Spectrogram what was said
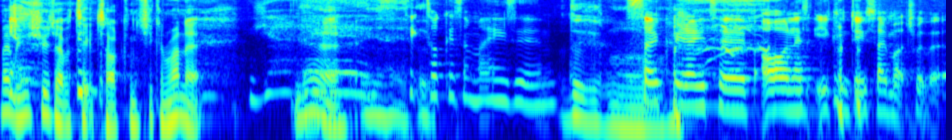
Maybe you should have a TikTok and she can run it. Yes, Yeah. TikTok is amazing. So creative. Oh, you can do so much with it.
